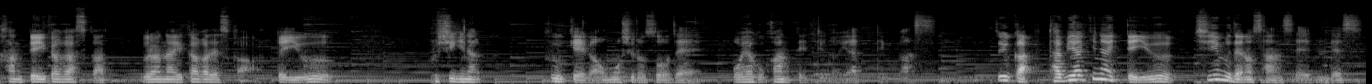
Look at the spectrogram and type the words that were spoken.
鑑定いかがですか占いいかがですかっていう不思議な風景が面白そうで、親子鑑定っていうのをやってみます。というか、旅飽きないっていうチームでの参戦です。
